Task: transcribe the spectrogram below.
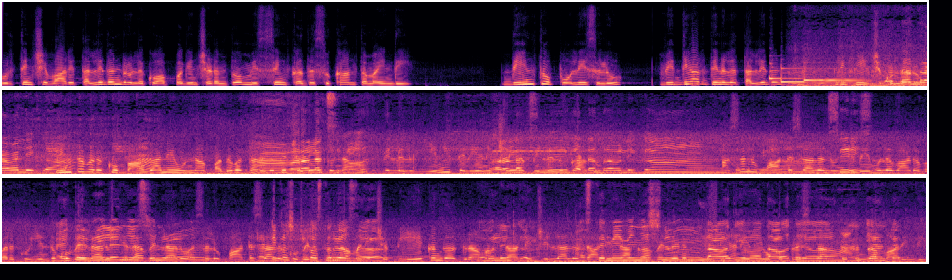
గుర్తించి వారి తల్లిదండ్రులకు అప్పగించడంతో మిస్సింగ్ కథ సుఖాంతమైంది. దీంతో పోలీసులు విద్యార్థినుల తల్లిదండ్రులు ఊపిరి పీల్చుకున్నారు. ఇంతవరకు బాగానే ఉన్న పదవ తరగతి. చదువుతున్న పిల్లలు ఏమీ తెలియని చిన్న పిల్లలు కాదు. అసలు పాఠశాల నుండి. వేములవాడ వరకు ఎందుకు అయితే వెళ్ళారు వీళ్ళేం ఎలా? వెళ్ళారు అసలు పాఠశాలకు 31st కి వస్తారు వెళుతున్నామని చెప్పి ఏకంగా గ్రామం. దాటి జిల్లాలు దాటి దాకా దావత్ అనేది ఒక ప్రశ్నార్థకంగా మారింది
